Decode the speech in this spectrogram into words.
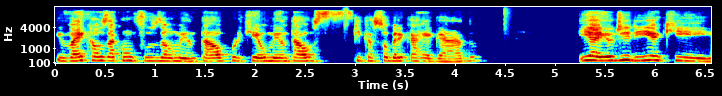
e vai causar confusão mental, porque o mental fica sobrecarregado. E aí eu diria que,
